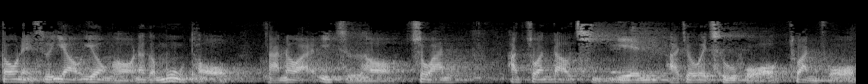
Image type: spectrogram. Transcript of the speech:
都呢是要用哦那个木头，然后啊一直哦钻，啊钻到起烟啊就会出火转佛。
